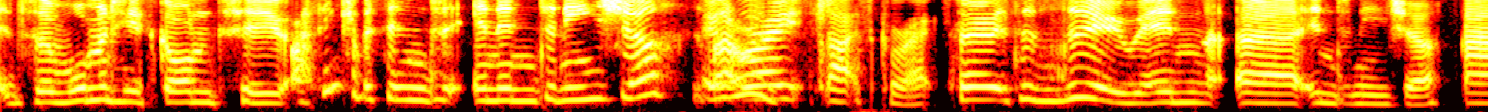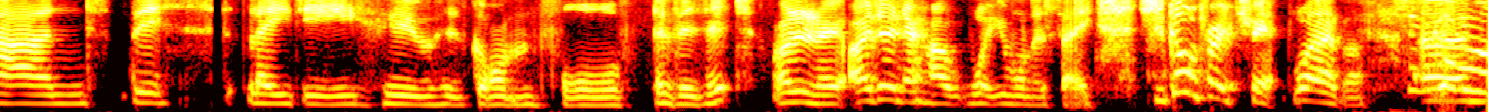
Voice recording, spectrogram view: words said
it's a woman who's gone to, I think it was in, in Indonesia. Is that It is- right? That's correct. So it's a zoo in uh, Indonesia, and this lady who has gone for a visit. I don't know. I don't know how what you want to say. She's gone for a trip, whatever. She's gone Um, on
